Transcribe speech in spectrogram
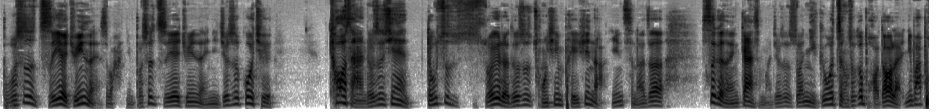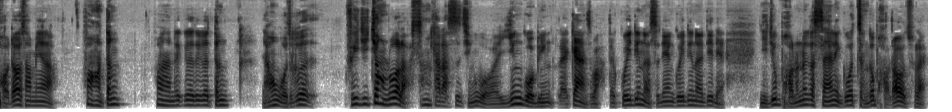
不是职业军人，是吧？你不是职业军人，你就是过去跳伞，都是现都是所有的都是重新培训的。因此呢，这四个人干什么？就是说，你给我整出个跑道来，你把跑道上面啊放上灯，放上这个这个灯，然后我这个飞机降落了，剩下的事情我英国兵来干，是吧？在规定的时间、规定的地点，你就跑到那个山里，给我整个跑道出来。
